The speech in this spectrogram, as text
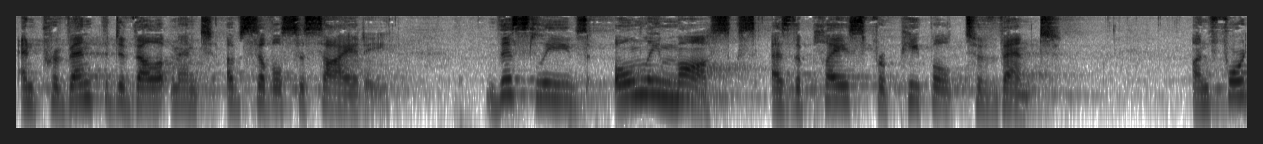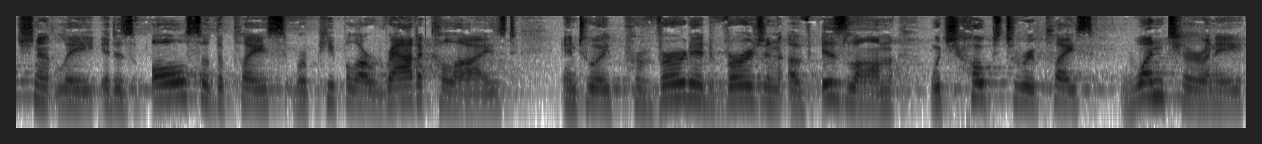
and prevent the development of civil society. This leaves only mosques as the place for people to vent. Unfortunately, it is also the place where people are radicalized into a perverted version of Islam which hopes to replace one tyranny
